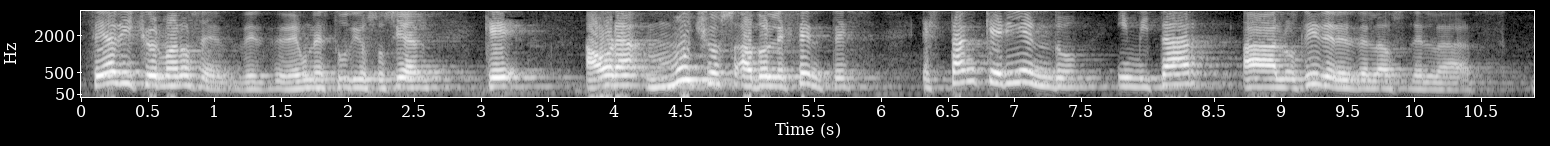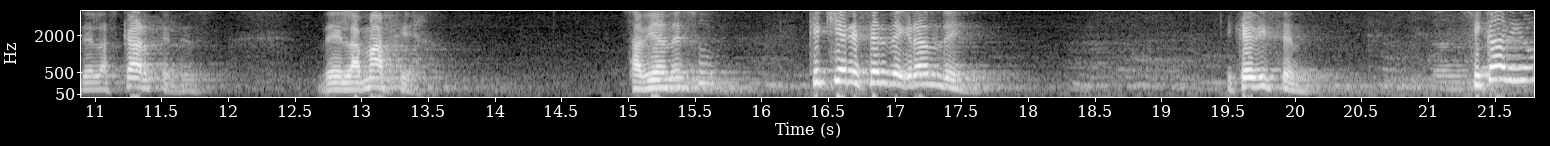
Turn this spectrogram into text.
Se ha dicho, hermanos, eh, desde un estudio social, que ahora muchos adolescentes están queriendo imitar a los líderes de, los, de, las, de las cárteles, de la mafia. ¿Sabían eso? ¿Qué quiere ser de grande? ¿Y qué dicen? Sicario.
